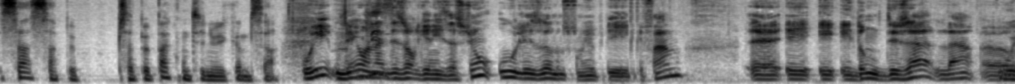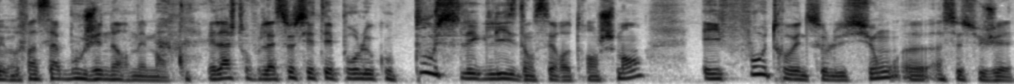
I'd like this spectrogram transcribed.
ça, ça peut ça peut pas continuer comme ça. Oui, mais on a des organisations où les hommes sont mieux payés que les femmes. Et, donc déjà là, euh, oui, enfin ça bouge énormément. Et là, je trouve que la société, pour le coup, pousse l'Église dans ses retranchements, et il faut trouver une solution euh, à ce sujet.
